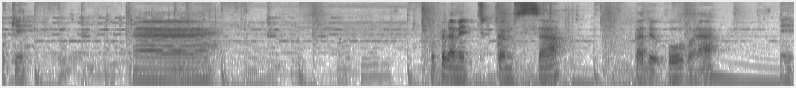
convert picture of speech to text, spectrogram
Ok. Euh... On peut la mettre comme ça. Pas de haut, voilà. Et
